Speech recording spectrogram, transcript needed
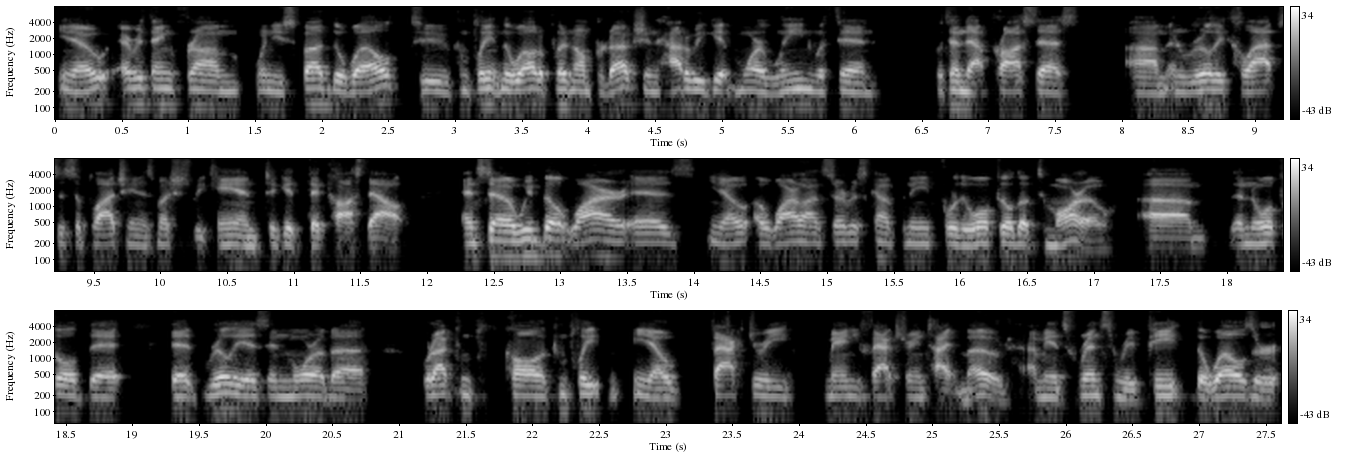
you know, everything from when you spud the well to completing the well to put it on production. How do we get more lean within within that process um, and really collapse the supply chain as much as we can to get the cost out? And so we built Wyre as you know a wireline service company for the oil field of tomorrow, um, an oil field that that really is in more of a what I can call a complete you know factory manufacturing type mode. I mean, it's rinse and repeat. The wells are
